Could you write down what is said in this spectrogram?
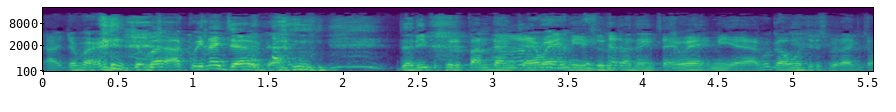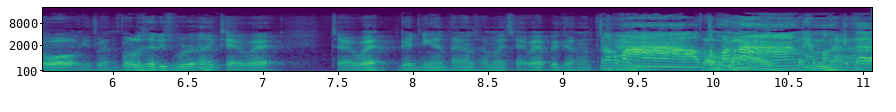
Nah, coba coba akuin aja udah. Dari sudut pandang Ngerti, cewek nih sudut pandang cewek nih ya. Aku gak mau jadi sudut pandang cowok gitu kan. Kalau dari sudut pandang cewek cewek gandengan tangan sama cewek pegangan tangan Normal, temenan, emang temenan. kita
